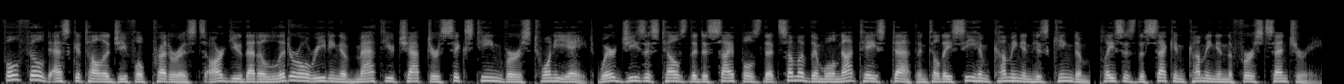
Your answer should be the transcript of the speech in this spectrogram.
Fulfilled eschatology Full preterists argue that a literal reading of Matthew chapter 16 verse 28 where Jesus tells the disciples that some of them will not taste death until they see him coming in his kingdom places the second coming in the first century.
